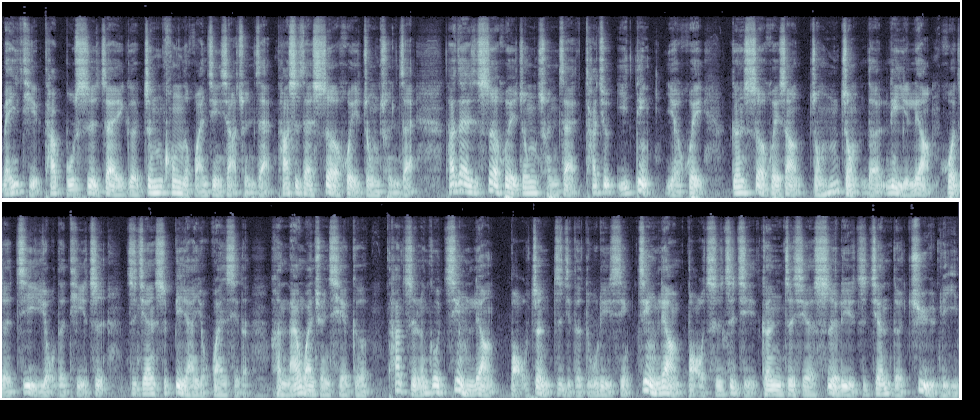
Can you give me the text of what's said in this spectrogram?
媒体它不是在一个真空的环境下存在，它是在社会中存在。它在社会中存在，它就一定也会跟社会上种种的力量或者既有的体制之间是必然有关系的，很难完全切割。它只能够尽量保证自己的独立性，尽量保持自己跟这些势力之间的距离。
